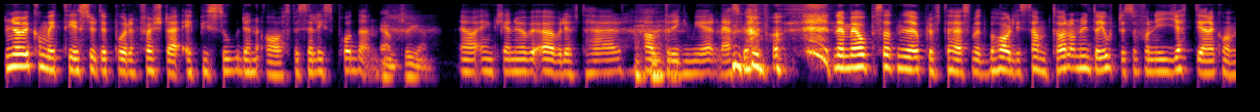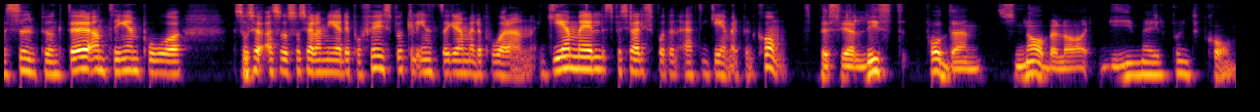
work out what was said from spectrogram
Nu har vi kommit till slutet på den första episoden av Specialistpodden. Äntligen. Ja, äntligen. Nu har vi överlevt det här. Aldrig mer. Nej, jag skojar bara. Nej, men jag hoppas att ni har upplevt det här som ett behagligt samtal. Om ni inte har gjort det så får ni jättegärna komma med synpunkter. Antingen på socia- alltså sociala medier på Facebook eller Instagram eller på våran Gmail, specialistpodden at gmail.com. Specialistpodden snabel-a gmail.com.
